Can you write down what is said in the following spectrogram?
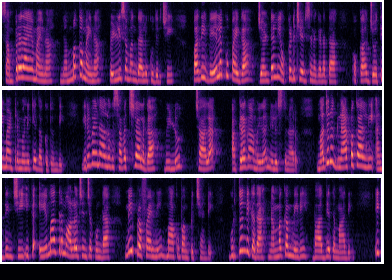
సంప్రదాయమైన నమ్మకమైన పెళ్ళి సంబంధాలు కుదిర్చి పది వేలకు పైగా జంటల్ని ఒక్కటి చేర్చిన ఘనత ఒక జ్యోతి మ్యాట్రిమోనీకే దక్కుతుంది. ఇరవై నాలుగు సంవత్సరాలుగా వీళ్ళు చాలా అగ్రగామిగా నిలుస్తున్నారు. మధుర జ్ఞాపకాల్ని అందించి ఇక ఏమాత్రం ఆలోచించకుండా మీ ప్రొఫైల్ని మాకు పంపించండి. గుర్తుంది కదా నమ్మకం మీది బాధ్యత మాది. ఇక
